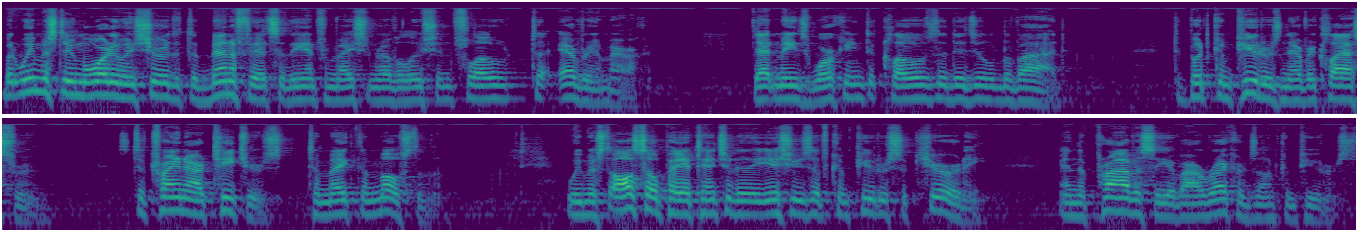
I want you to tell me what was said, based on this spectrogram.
But we must do more to ensure that the benefits of the information revolution flow to every American. That means working to close the digital divide, to put computers in every classroom, to train our teachers to make the most of them. We must also pay attention to the issues of computer security and the privacy of our records on computers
